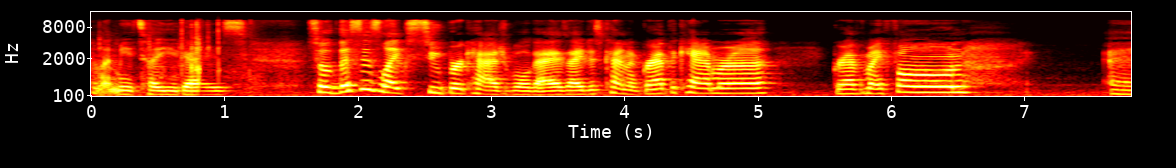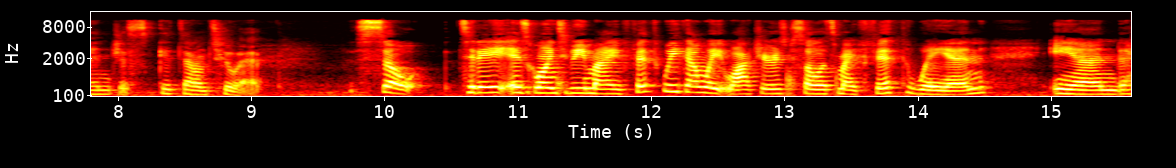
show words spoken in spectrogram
Let me tell you guys. So this is like super casual guys. I just kind of grab the camera, grab my phone, and just get down to it. So today is going to be my fifth week on Weight Watchers, so it's my fifth weigh-in, and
